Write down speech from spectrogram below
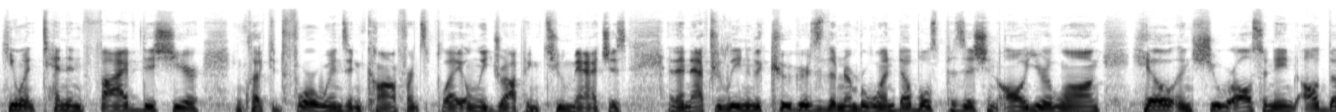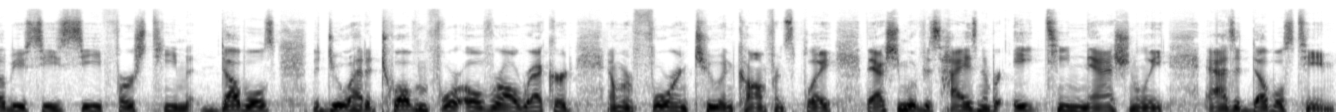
He went 10 and 5 this year and collected four wins in conference play, only dropping two matches. And then after leading the Cougars at the number one doubles position all year long, Hill and Shu were also named all WCC first team doubles. The duo had a 12 and 4 overall record and were 4 and 2 in conference play. They actually moved as high as number 18 nationally as a doubles team.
